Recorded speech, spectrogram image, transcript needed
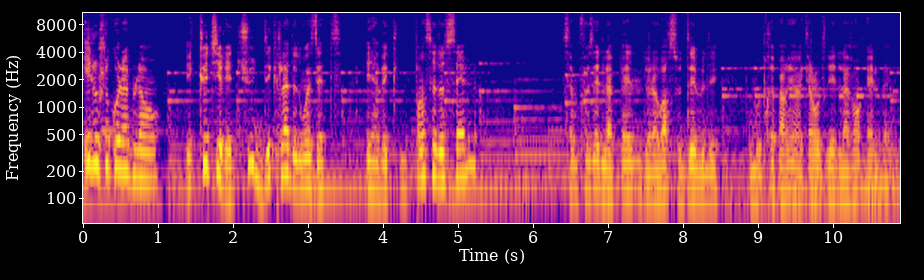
Et le chocolat blanc Et que dirais-tu d'éclats de noisettes Et avec une pincée de sel? Ça me faisait de la peine de la voir se démener pour me préparer un calendrier de l'avant elle-même.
